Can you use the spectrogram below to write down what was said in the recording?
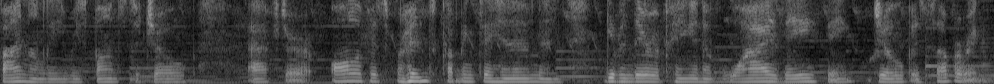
finally responds to Job after all of his friends coming to him and giving their opinion of why they think Job is suffering.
